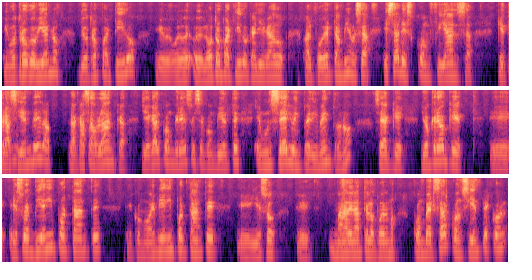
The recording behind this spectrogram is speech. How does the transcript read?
en otros gobiernos de otros partidos o del otro partido que ha llegado al poder también. O sea, esa desconfianza que trasciende la, la Casa Blanca, llega al Congreso y se convierte en un serio impedimento, ¿no? O sea que yo creo que eso es bien importante, como es bien importante, y eso más adelante lo podemos conversar consciente con,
